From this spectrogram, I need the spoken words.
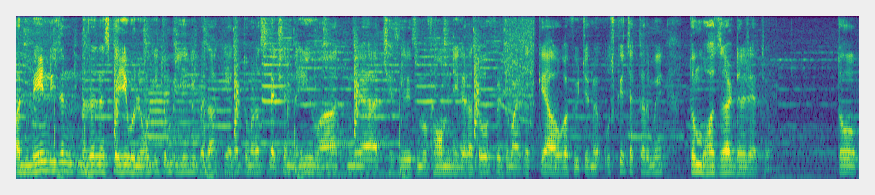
और मेन रीज़न नर्वसनेस का ये बोलूँगा कि तुम्हें ये नहीं पता कि अगर तुम्हारा सिलेक्शन नहीं हुआ, तुमने अच्छे से इसमें परफॉर्म नहीं करा तो फिर तुम्हारे साथ क्या होगा फ्यूचर में? उसके चक्कर में तुम बहुत ज़्यादा डर रहते हो। तो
